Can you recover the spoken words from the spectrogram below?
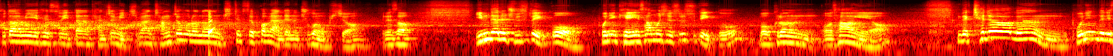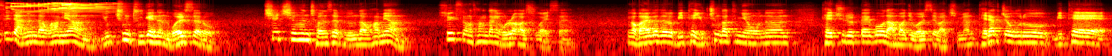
부담이 될 수 있다는 단점이 있지만 장점으로는 주택세 포함이 안 되는 주거용 오피죠. 그래서 임대를 줄 수도 있고 본인 개인 사무실 쓸 수도 있고 뭐 그런 어, 상황이에요. 근데 최적은 본인들이 쓰지 않는다고 하면 6층 두 개는 월세로 7층은 전세로 놓는다고 하면 수익성은 상당히 올라갈 수가 있어요. 그러니까 말 그대로 밑에 6층 같은 경우는 대출을 빼고 나머지 월세 맞추면 대략적으로 밑에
